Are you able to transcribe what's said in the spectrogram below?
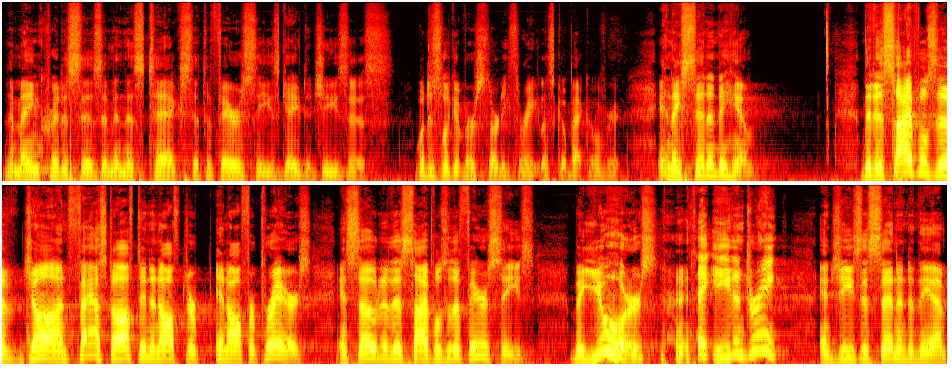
the main criticism in this text that the Pharisees gave to Jesus? Well, just look at verse 33. Let's go back over it. And they said unto him, The disciples of John fast often and offer, and offer prayers, and so do the disciples of the Pharisees. But yours, they eat and drink. And Jesus said unto them,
